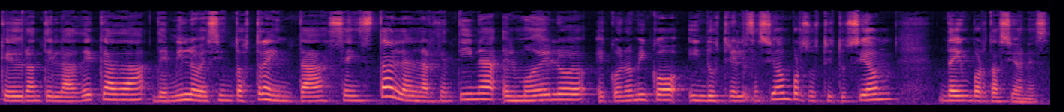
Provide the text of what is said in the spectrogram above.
que durante la década de 1930 se instala en la Argentina el modelo económico industrialización por sustitución de importaciones.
